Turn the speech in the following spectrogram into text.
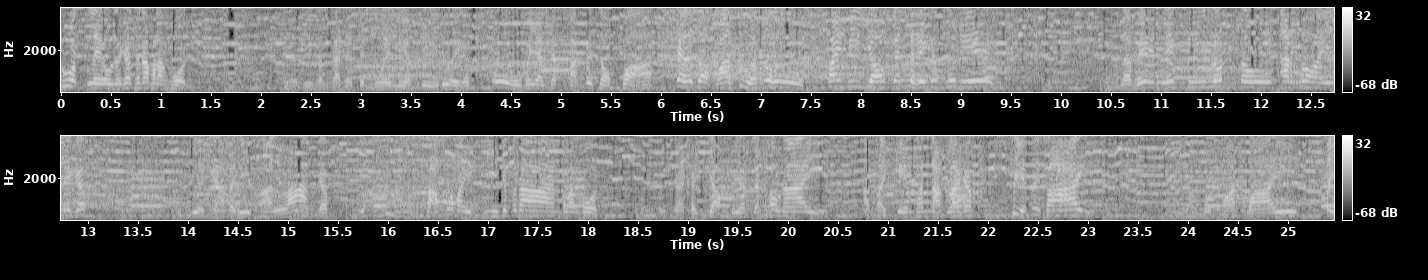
รวดเร็วนะครับธนาพลังพลแต่ที่สำคัญนั้นเป็นมวยเหลี่ยมดีด้วยครับ โอ้โหพยายามจะปักด้วยศอกขวาเจอศอกขวาสวนโอ้โหไม่มียอมกันเลยครับคู่นี้ประเภทเล็กดีรถโตอร่อยเลยครับเล่นงานไปที่ฐานล่างครับแล้วซ้ำเข้ามาอีกทีครับทางด้านพลังพลเป็นการขยับพยายามจะเข้าใน อาศัยเกมถนัดแล้วครับ เสียบด้วยซ้าย พลังพลมัดไว้ตี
